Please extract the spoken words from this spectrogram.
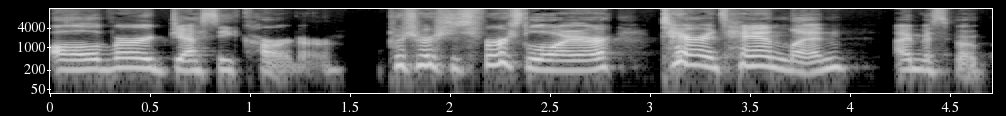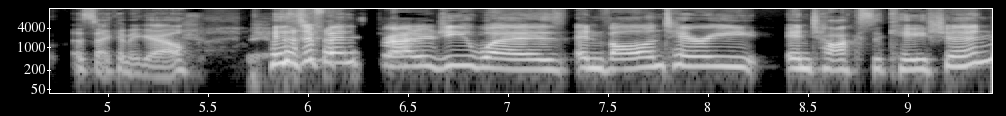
Oliver Jesse Carter. Patricia's first lawyer, Terrence Hanlon, I misspoke a second ago. His defense strategy was involuntary intoxication.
